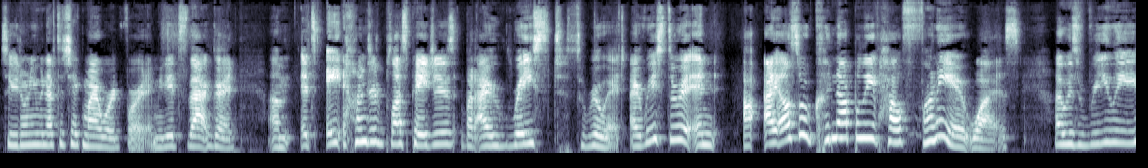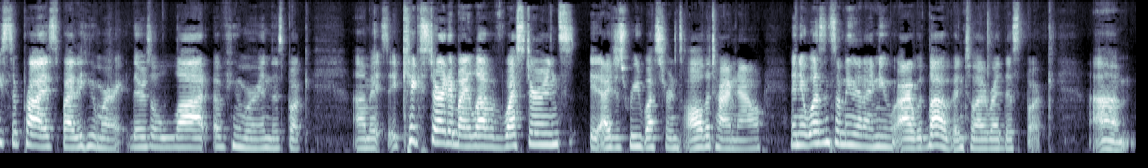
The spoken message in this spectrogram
so you don't even have to take my word for it. I mean, it's that good. Um, it's 800 plus pages, but I raced through it. I raced through it, and I, I also could not believe how funny it was. I was really surprised by the humor. There's a lot of humor in this book. Um, it's, it kickstarted my love of westerns. It, I just read westerns all the time now, and it wasn't something that I knew I would love until I read this book. Um,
